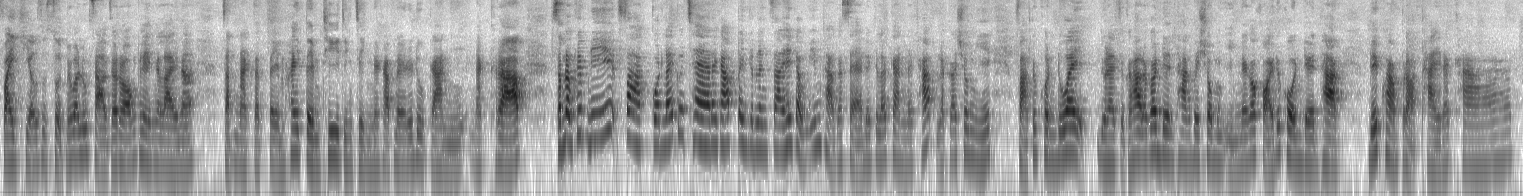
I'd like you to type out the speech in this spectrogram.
ไฟเขียวสุดๆ ไม่ว่าลูกสาวจะร้องเพลงอะไรนะ จัดหนักจัดเต็มให้เต็มที่จริง ๆ นะครับ ในฤดูกาลนี้นะครับสำหรับคลิปนี้ฝากกดไลค์กดแชร์นะครับ เป็นกำลังใจให้กับอิ่มข่าวกระแสด้วยกันแล้วกันนะครับ แล้วก็ช่วงนี้ฝากทุกคนด้วยดูแลสุขภาพแล้วก็เดินทางไปชมอุงอิงนะก็ขอให้ทุกคนเดินทางด้วยความปลอดภัยนะครับ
